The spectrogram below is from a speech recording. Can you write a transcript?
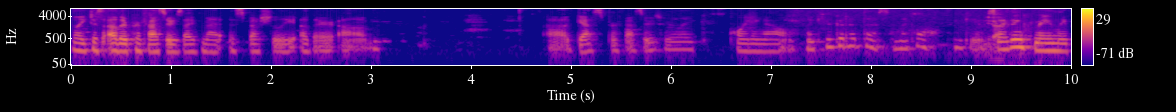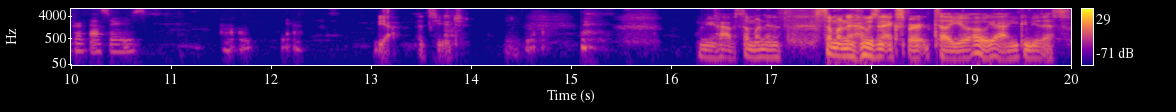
like just other professors I've met, especially other um, uh, guest professors were like pointing out like you're good at this i'm like oh thank you yeah. so i think mainly professors um, yeah yeah that's huge yeah. when you have someone in someone who's an expert tell you oh yeah you can do this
